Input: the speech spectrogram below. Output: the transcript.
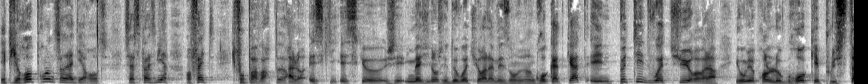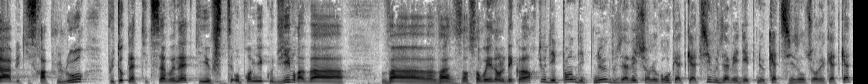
et puis reprendre son adhérence. Ça se passe bien. En fait, il ne faut pas avoir peur. Alors, est-ce que, imaginons, j'ai deux voitures à la maison, un gros 4x4 et une petite voiture, voilà. Il vaut mieux prendre le gros qui est plus stable et qui sera plus lourd, plutôt que la petite savonnette qui, au premier coup de givre, va, va, s'envoyer dans le décor? Tout dépend des pneus que vous avez sur le gros 4x4. Si vous avez des pneus 4 saisons sur le 4x4,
